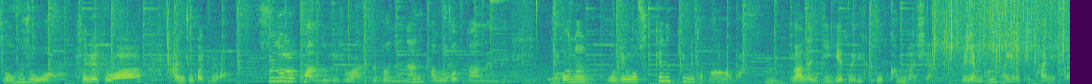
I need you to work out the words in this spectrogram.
너무 좋아. 술이 좋아, 안주가 좋아. 술도 좋고 안주도 좋아. 이번에는 아무것도 안 했는데. 이거는 오징어 숙회 느낌이 더 강하다. 음. 나는 이게 더 익숙한 맛이야. 왜냐면 항상 이렇게 파니까.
